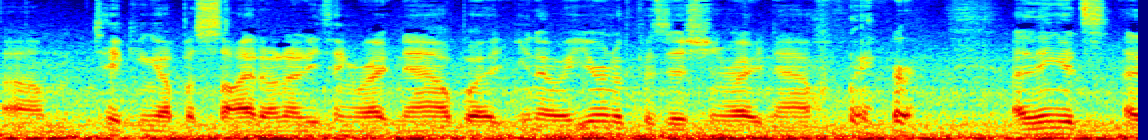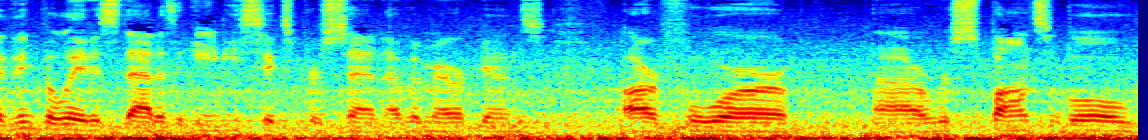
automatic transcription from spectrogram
um, taking up a side on anything right now, but you know you're in a position right now where I think it's I think the latest stat is 86% of Americans are for uh, responsible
